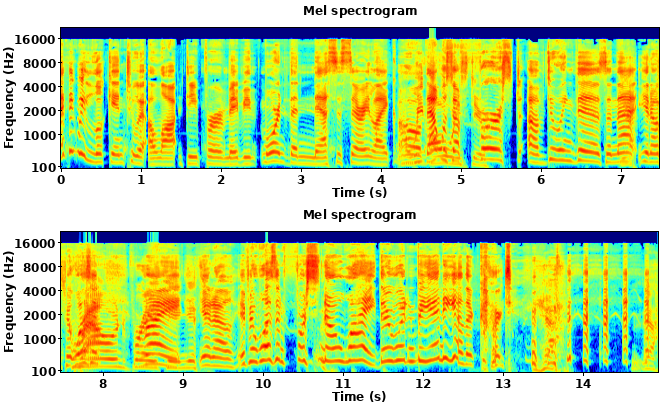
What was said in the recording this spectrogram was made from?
I think we look into it a lot deeper, maybe more than necessary. Like, oh, that was a do. first of doing this and that. Yeah. You know, if it wasn't right, it's... you know, if it wasn't for Snow White, there wouldn't be any other cartoon. Yeah. Yeah.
